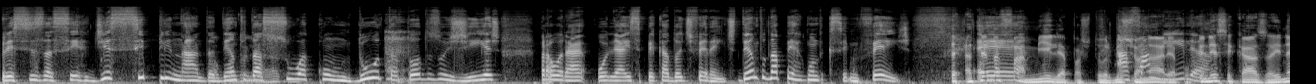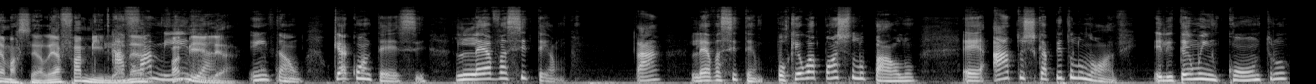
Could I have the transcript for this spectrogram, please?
precisa ser disciplinada dentro da sua conduta todos os dias para olhar esse pecador diferente. Dentro da pergunta que você me fez. Até é, da família, pastor, missionária, família, porque nesse caso aí, né, Marcela? É a família, a né? Família. família. Então, o que acontece? Leva-se tempo, tá? Leva-se tempo. Porque o apóstolo Paulo, é, Atos capítulo 9, ele tem um encontro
